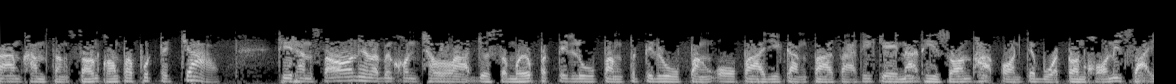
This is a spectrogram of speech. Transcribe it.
ตามคำสั่งสอนของพระพุทธเจ้า ที่ท่านสอนให้เราเป็นคนฉลาดอยู่เสมอปฏิรูปังปฏิรูปังโอปายิกังปาสาธิเกณะที่สอนพระก่อนจะบวชตอนขอนิสัย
